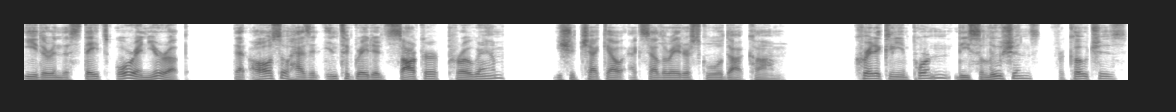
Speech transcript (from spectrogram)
either in the States or in Europe, that also has an integrated soccer program, you should check out acceleratorschool.com. Critically important, these solutions for coaches,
